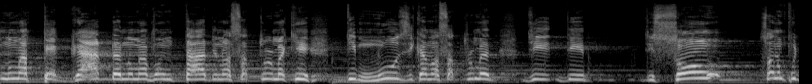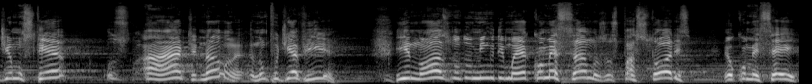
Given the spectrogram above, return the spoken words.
numa pegada, numa vontade, nossa turma aqui de música, nossa turma de, de, de som, só não podíamos ter os, a arte, não, não podia vir. E nós no domingo de manhã começamos, os pastores, eu comecei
